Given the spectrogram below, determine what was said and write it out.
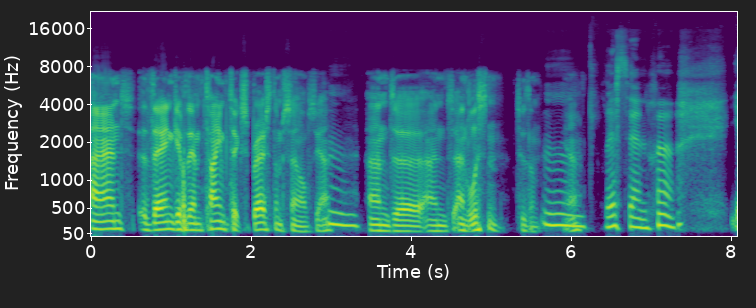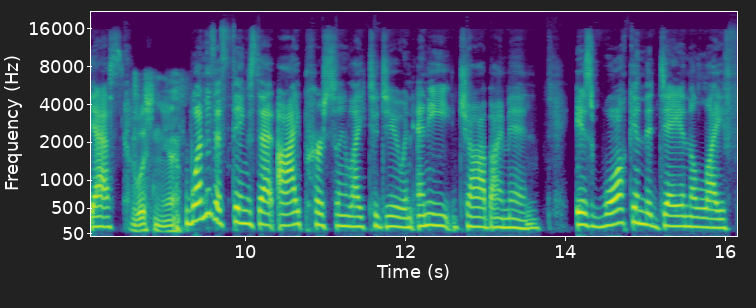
And then give them time to express themselves. Yeah. Mm. And, uh, and, and listen to them. Mm, yeah. Listen. Huh. Yes. Listen, yeah. One of the things that I personally like to do in any job I'm in is walk in the day in the life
